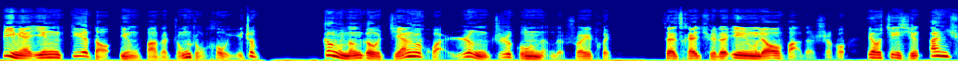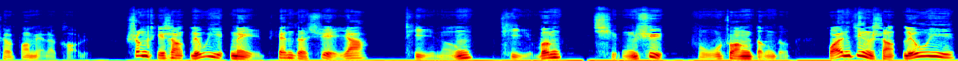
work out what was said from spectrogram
避免因跌倒引发的种种后遗症，更能够减缓认知功能的衰退。在采取的应用疗法的时候，要进行安全方面的考虑，身体上留意每天的血压、体能、体温、情绪、服装等等，环境上留意。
